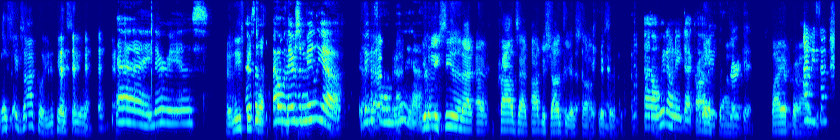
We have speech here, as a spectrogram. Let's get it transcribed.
exactly. You can't see him. Yay, there he is. And these There's people, a, oh, and there's Amelia. Beautiful Amelia. you may see them at, at crowds at Adyashanti and stuff. A Oh, we don't need that crowd. fire crowd. Fire crowd. Hi, Lisa.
